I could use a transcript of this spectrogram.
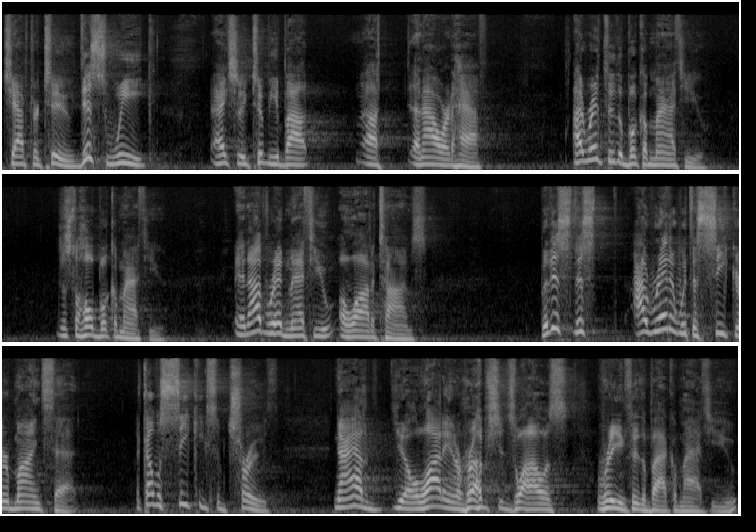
chapter 2. This week actually took me about uh, an hour and a half. I read through the book of Matthew, just the whole book of Matthew. And I've read Matthew a lot of times. But this, this I read it with a seeker mindset. Like I was seeking some truth. Now I had, you know, a lot of interruptions while I was reading through the back of Matthew.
